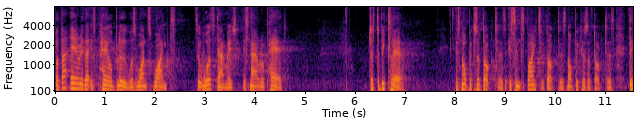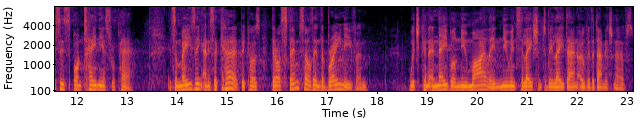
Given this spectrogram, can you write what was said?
But that area that is pale blue was once white, so it was damaged, it's now repaired. Just to be clear, it's not because of doctors, it's in spite of doctors, not because of doctors. This is spontaneous repair. It's amazing and it's occurred because there are stem cells in the brain, even, which can enable new myelin, new insulation to be laid down over the damaged nerves.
